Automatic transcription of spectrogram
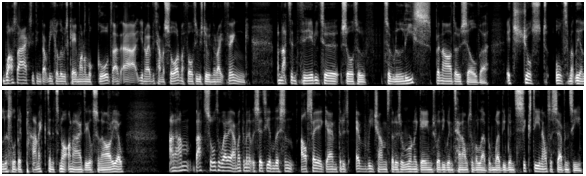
whilst I actually think that Rico Lewis came on and looked good, I, uh, you know, every time I saw him, I thought he was doing the right thing. And that's in theory to sort of to release Bernardo Silva. It's just ultimately a little bit panicked and it's not an ideal scenario. And I'm that's sort of where I am at the minute with City. And listen, I'll say again, there is every chance there is a run of games where they win 10 out of 11, where they win 16 out of 17,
